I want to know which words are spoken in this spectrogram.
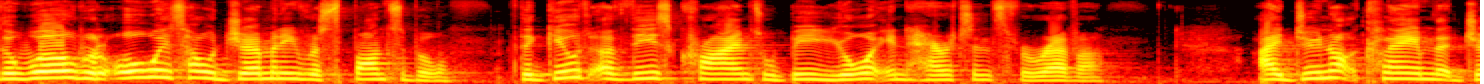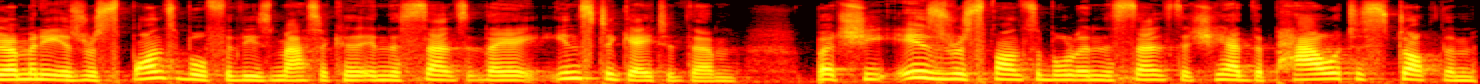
The world will always hold Germany responsible. The guilt of these crimes will be your inheritance forever. I do not claim that Germany is responsible for these massacres in the sense that they instigated them, but she is responsible in the sense that she had the power to stop them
